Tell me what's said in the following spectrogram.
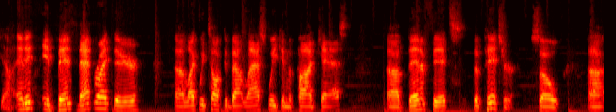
Yeah, and it it bent that right there, uh, like we talked about last week in the podcast, uh, benefits the pitcher. So uh,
